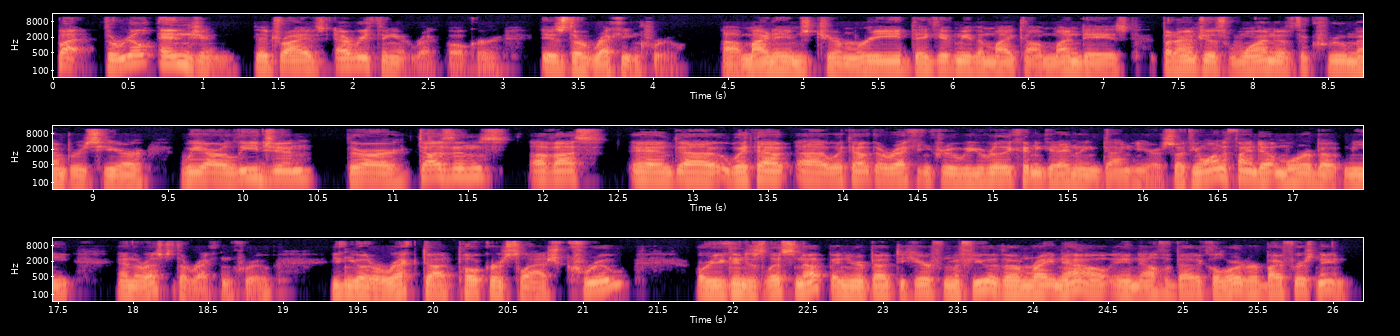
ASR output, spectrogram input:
But the real engine that drives everything at Rec Poker is the Wrecking Crew. Uh, my name's Jim Reed. They give me the mic on Mondays, but I'm just one of the crew members here. We are Legion. There are dozens of us, and uh, without uh, without the wrecking crew, we really couldn't get anything done here. So if you want to find out more about me and the rest of the wrecking crew, you can go to rec.poker slash crew, or you can just listen up, and you're about to hear from a few of them right now in alphabetical order by first name.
